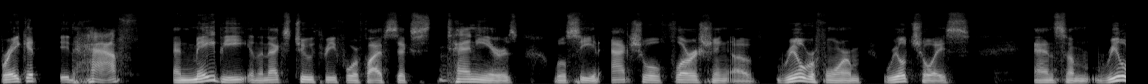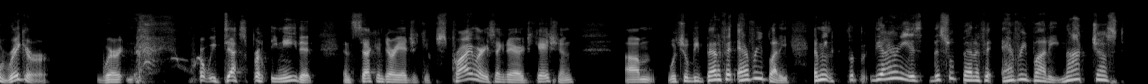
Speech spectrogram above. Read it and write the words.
break it in half, and maybe in the next two, three, four, five, six, ten years, we'll see an actual flourishing of real reform, real choice, and some real rigor where, where we desperately need it in secondary education, primary secondary education, um, which will be benefit everybody. I mean, the irony is this will benefit everybody, not just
